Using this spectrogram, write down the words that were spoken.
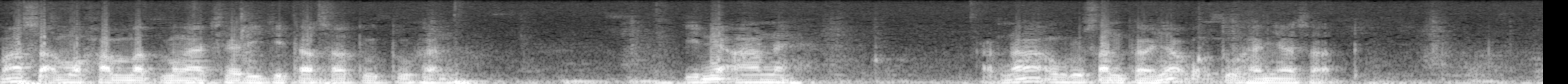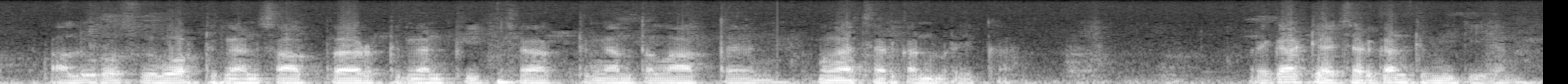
Masa Muhammad mengajari kita satu Tuhan? Ini aneh. Karena urusan banyak kok Tuhannya satu. Lalu Rasulullah dengan sabar, dengan bijak, dengan telaten mengajarkan mereka. Mereka diajarkan demikian.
